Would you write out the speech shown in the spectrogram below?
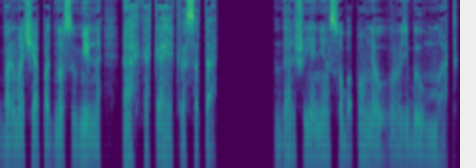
бормоча под нос умильно, ах, какая красота!» Дальше я не особо помнил, вроде был мат.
